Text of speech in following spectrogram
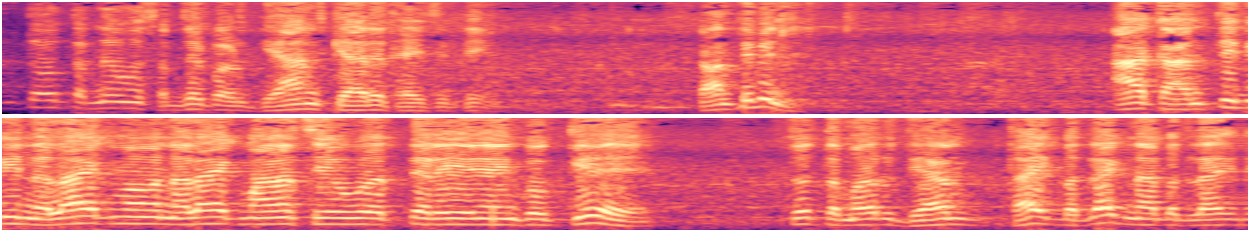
આમ તો તમને હું સમજણ પડું ધ્યાન ક્યારે થાય છે તે? કાંતિબેન? આ કાંતિબી નલાયકમાં નલાયક માણસ છે એવું અત્યારે અહીં કોઈ કે તો તમારું ધ્યાન થાય બદલાય કે ના બદલાય?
